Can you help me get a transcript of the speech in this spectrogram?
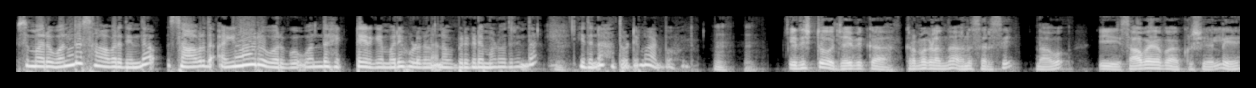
ಸುಮಾರು ಒಂದು ಸಾವಿರದಿಂದ ಸಾವಿರದ ಐನೂರವರೆಗೂ ಒಂದು ಹೆಕ್ಟೇರ್ಗೆ ಮರಿಹುಳುಗಳನ್ನು ನಾವು ಬಿಡುಗಡೆ ಮಾಡೋದ್ರಿಂದ ಇದನ್ನ ಹತೋಟಿ ಮಾಡಬಹುದು. ಇದಿಷ್ಟು ಜೈವಿಕ ಕ್ರಮಗಳನ್ನು ಅನುಸರಿಸಿ ನಾವು ಈ ಸಾವಯವ ಕೃಷಿಯಲ್ಲಿ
